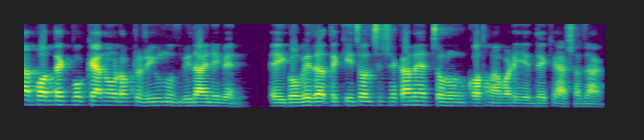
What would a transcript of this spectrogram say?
তারপর দেখব কেন ডক্টর ইউনুস বিদায় নেবেন। এই গভীর রাতে কি চলছে সেখানে? চলুন কথা না বাড়িয়ে দেখে আসা যাক।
